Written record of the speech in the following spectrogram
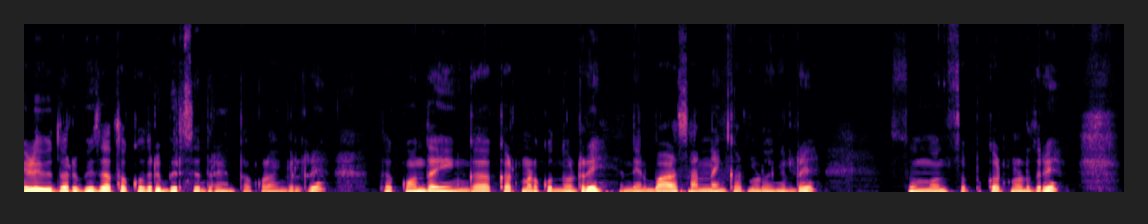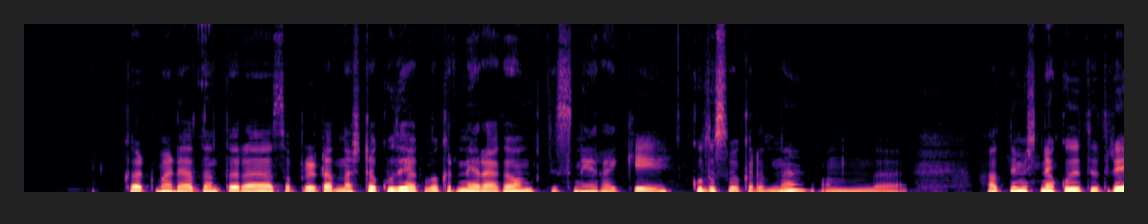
ಎಳಿವಿದವ್ರು ಬೀಜ ತಕೋದ್ರಿ ಬಿರ್ಸಿದ್ರೆ ಏನು ತಗೊಳಂಗಿಲ್ಲ ರೀ ತಕೊಂಡ ಹಿಂಗೆ ಕಟ್ ಮಾಡ್ಕೊಂಡು ನೋಡ್ರಿ. ಅದೇನು ಭಾಳ ಸಣ್ಣ ಹಿಂಗೆ ಕಟ್ ಮಾಡೋಂಗಿಲ್ಲ ರೀ ಸುಮ್ಮ ಒಂದು ಸ್ವಲ್ಪ ಕಟ್ ಮಾಡಿದ್ರಿ. ಕಟ್ ಮಾಡಿ ಆದ ನಂತರ ಸಪ್ರೇಟ್ ಅದನ್ನಷ್ಟೇ ಕುದಿ ಹಾಕ್ಬೇಕ್ರಿ ನೀರಾಗ. ಒಂದು ಪೀಸ್ ನೀರು ಹಾಕಿ ಕುದಿಸ್ಬೇಕ್ರಿ ಅದನ್ನ ಒಂದು ಹತ್ತು ನಿಮಿಷನ್ಯಾಗ ಕುದಿತೈತ್ರಿ.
